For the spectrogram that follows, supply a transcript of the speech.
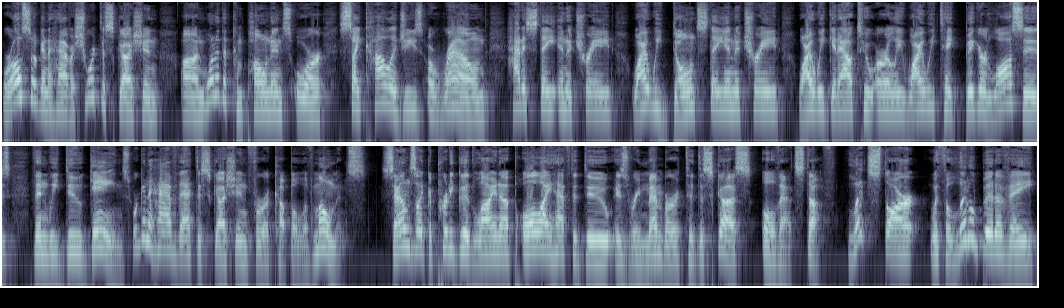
We're also going to have a short discussion on one of the components or psychologies around how to stay in a trade, why we don't stay in a trade, why we get out too early, why we take bigger losses than we do gains. We're going to have that discussion for a couple of moments. Sounds like a pretty good lineup. All I have to do is remember to discuss all that stuff. Let's start with a little bit of a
